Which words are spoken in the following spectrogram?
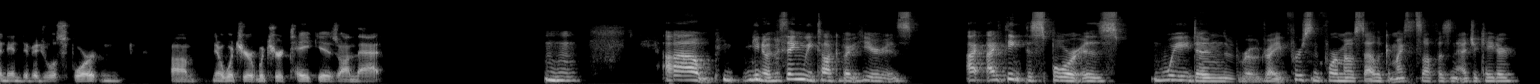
an individual sport and um, you know what your what your take is on that mm-hmm. uh, you know the thing we talk about here is I, I think the sport is way down the road right first and foremost i look at myself as an educator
